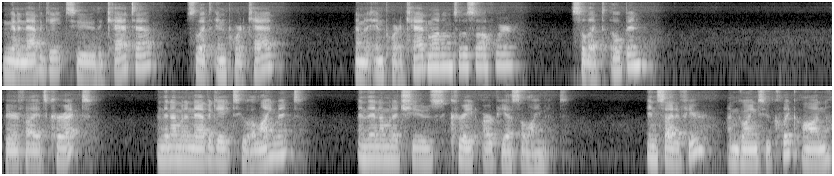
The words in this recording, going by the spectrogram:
I'm going to navigate to the CAD tab, select Import CAD, I'm going to import a CAD model into the software, select Open, verify it's correct, and then I'm going to navigate to Alignment, and then I'm going to choose Create RPS Alignment. Inside of here, I'm going to click on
